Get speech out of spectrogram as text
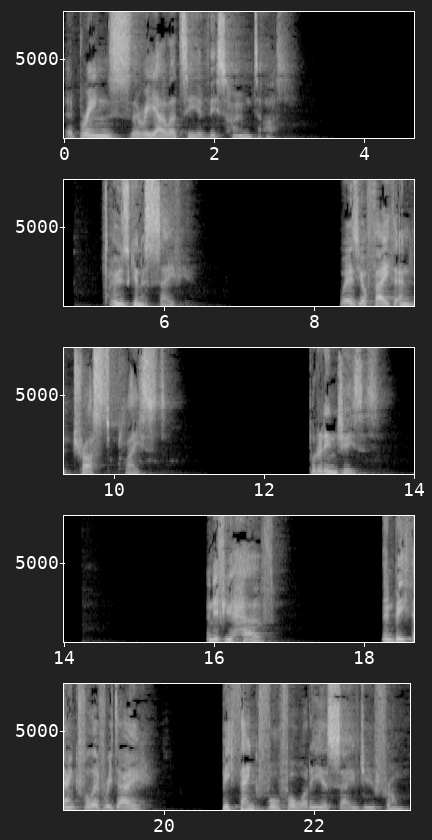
it brings the reality of this home to us. Who's going to save you? Where's your faith and trust placed? Put it in Jesus. And if you have, then be thankful every day. Be thankful for what He has saved you from.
